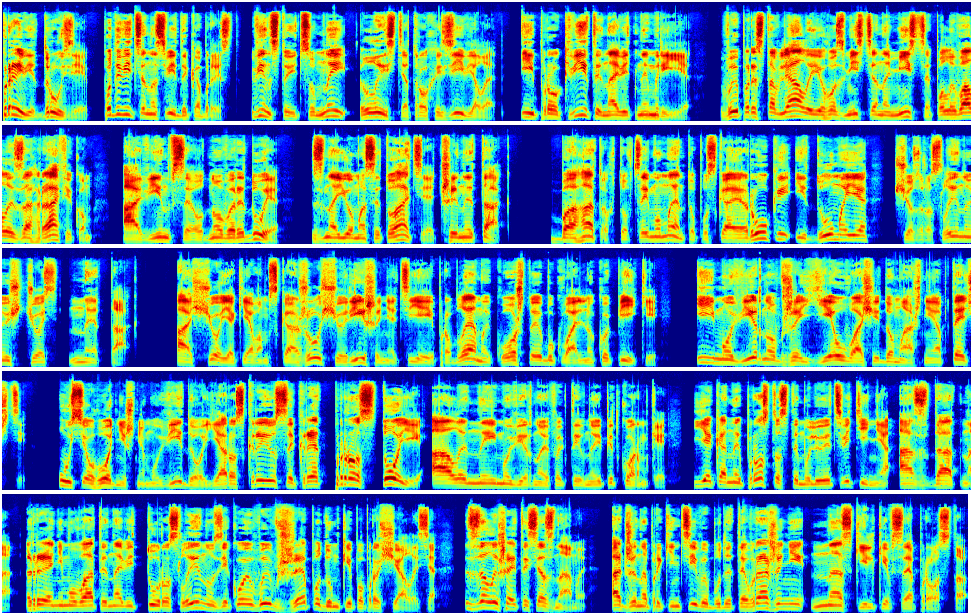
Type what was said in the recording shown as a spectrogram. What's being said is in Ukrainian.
Привіт, друзі! Подивіться на свій декабрист. Він стоїть сумний, листя трохи зів'яле, і про квіти навіть не мріє. Ви переставляли його з місця на місце, поливали за графіком, а він все одно вередує. Знайома ситуація чи не так? Багато хто в цей момент опускає руки і думає, що з рослиною щось не так. А що, як я вам скажу, що рішення цієї проблеми коштує буквально копійки, і, ймовірно, вже є у вашій домашній аптечці. У сьогоднішньому відео я розкрию секрет простої, але неймовірно ефективної підкормки, яка не просто стимулює цвітіння, а здатна реанімувати навіть ту рослину, з якою ви вже подумки попрощалися. Залишайтеся з нами, адже наприкінці ви будете вражені, наскільки все просто.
